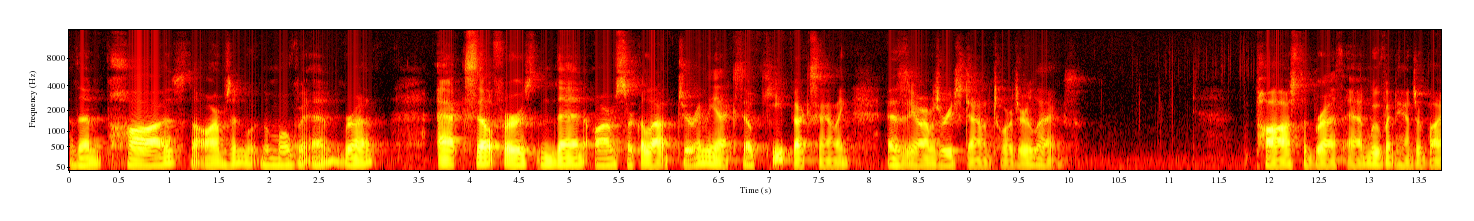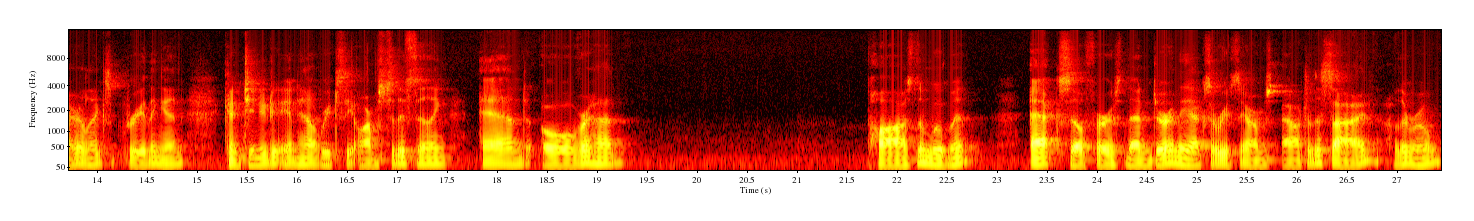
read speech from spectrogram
And then pause the arms and the movement and breath. Exhale first, then arms circle out during the exhale. Keep exhaling as the arms reach down towards your legs. Pause the breath and movement. Hands are by your legs. Breathing in. Continue to inhale. Reach the arms to the ceiling and overhead. Pause the movement. Exhale first. Then during the exhale, reach the arms out to the side of the room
